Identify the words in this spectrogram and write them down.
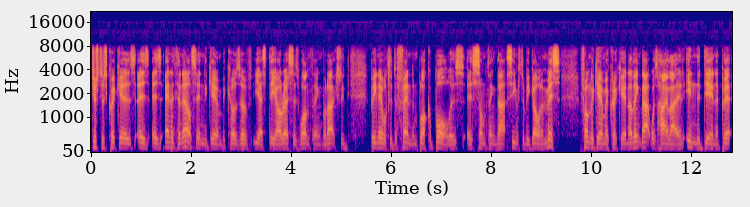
just as quick as, as as anything else in the game because of yes, DRS is one thing, but actually being able to defend and block a ball is is something that seems to be going amiss from the game of cricket. And I think that was highlighted in the day in a bit.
